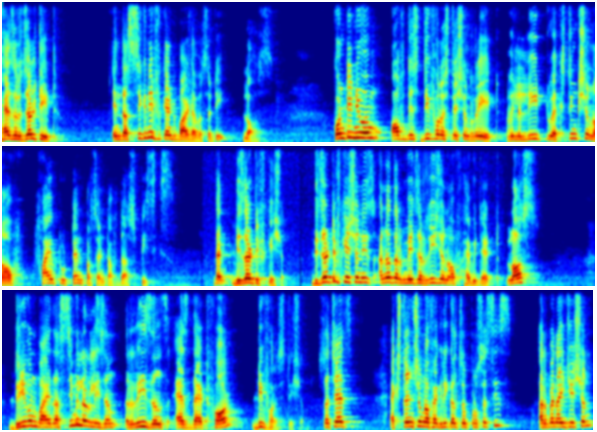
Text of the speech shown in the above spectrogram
has resulted in the significant biodiversity loss. Continuum of this deforestation rate will lead to extinction of 5 to 10 percent of the species. Then desertification. Desertification is another major reason of habitat loss driven by the similar reason, reasons as that for deforestation such as extension of agricultural processes, urbanization,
